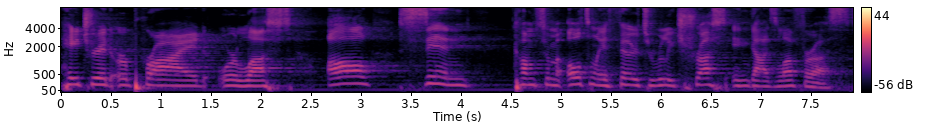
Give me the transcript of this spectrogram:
hatred or pride or lust. All sin comes from ultimately a failure to really trust in God's love for us.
